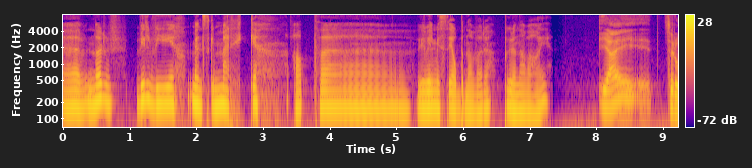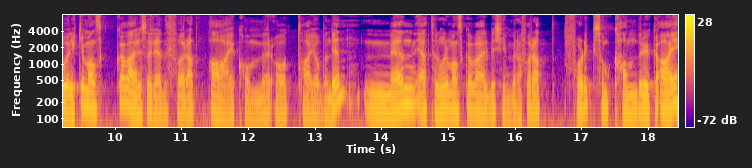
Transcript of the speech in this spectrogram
Eh, når vil vi mennesker merke at vi vil miste jobbene våre pga. AI? Jeg tror ikke man skal være så redd for at AI kommer og tar jobben din, men jeg tror man skal være bekymra for at folk som kan bruke AI,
